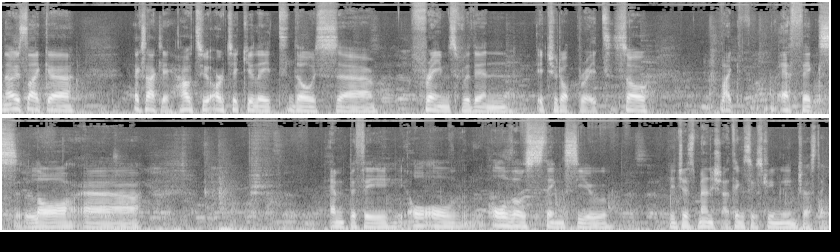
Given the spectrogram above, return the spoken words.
No, it's like uh, exactly how to articulate those uh, frames within it should operate. So, like ethics, law, uh, empathy, all, all all those things you you just mentioned. I think it's extremely interesting.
